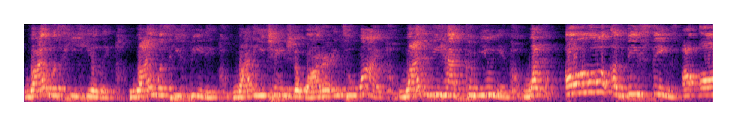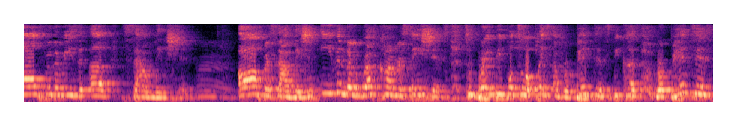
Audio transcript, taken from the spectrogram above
Why was he healing? Why was he feeding? Why did he change the water into wine? Why did he have communion? What all of these things are all for the reason of salvation. All for salvation. Even the rough conversations to bring people to a place of repentance because repentance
